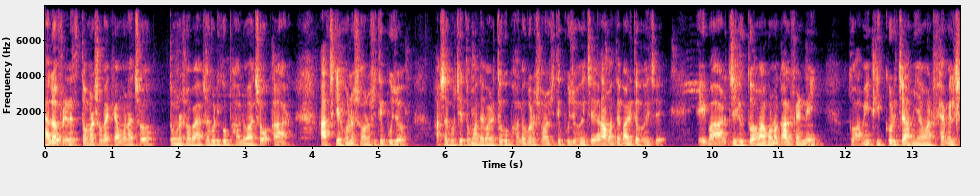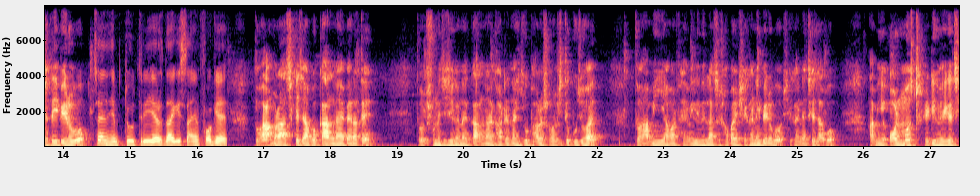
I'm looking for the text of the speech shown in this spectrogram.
হ্যালো ফ্রেন্ডস তোমরা সবাই কেমন আছো? তোমরা সবাই আশা করি খুব ভালো আছো। আর আজকে হলো সরস্বতী পুজো। আশা করছি তোমাদের বাড়িতে খুব ভালো করে সরস্বতী পুজো হয়েছে আমাদের বাড়িতে হয়েছে। এইবার যেহেতু আমার কোনো গার্লফ্রেন্ড নেই তো আমি ঠিক করেছি আমি আমার ফ্যামিলির সাথেই বেরোবো. তো আমরা আজকে যাব কালনায় বেড়াতে। তো শুনেছি সেখানে কালনার ঘাটে নাকি খুব ভালো সরস্বতী পুজো হয়। তো আমি আমার ফ্যামিলি মিলে আছে সবাই সেখানেই বেরোবো, সেখানে আজকে যাব। আমি অলমোস্ট রেডি হয়ে গেছি,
